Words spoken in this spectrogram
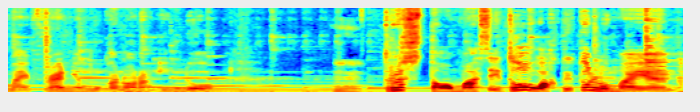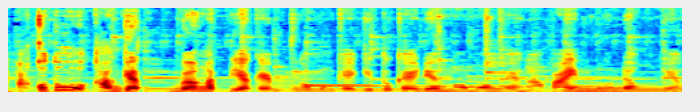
my friend yang bukan orang Indo Hmm. terus Thomas itu waktu itu lumayan aku tuh kaget banget dia kayak ngomong kayak gitu kayak dia ngomong kayak ngapain ngundang yang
